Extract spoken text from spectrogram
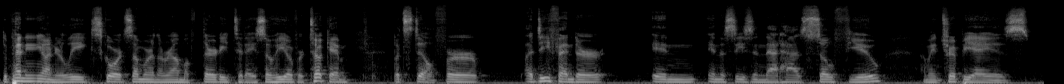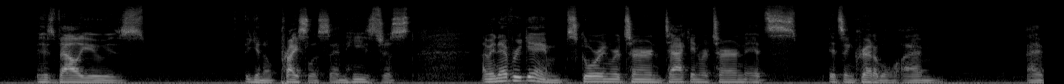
depending on your league, scored somewhere in the realm of 30 today, so he overtook him. But still, for a defender in in a season that has so few, I mean Trippier is his value is you know priceless, and he's just. I mean, every game, scoring return, attacking return, it's it's incredible. I'm, I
